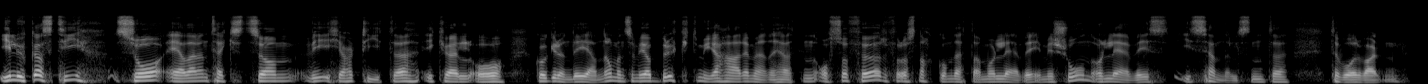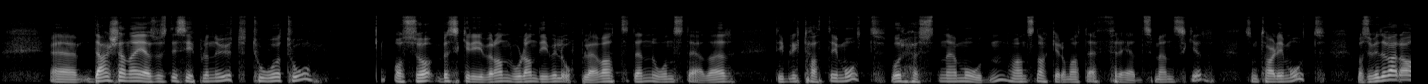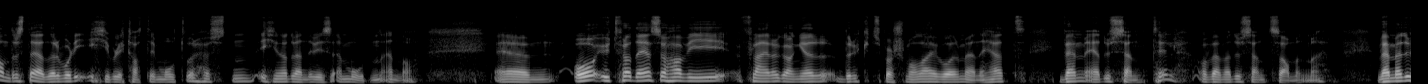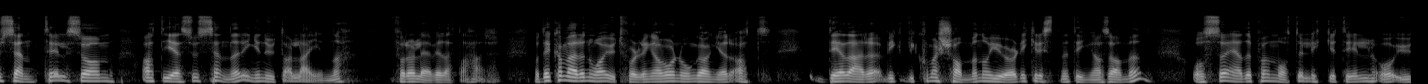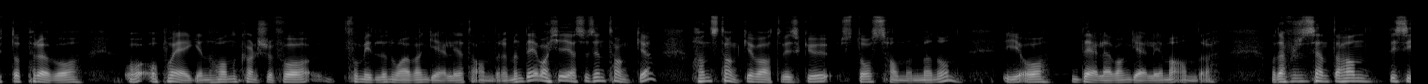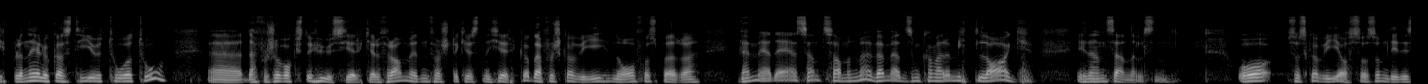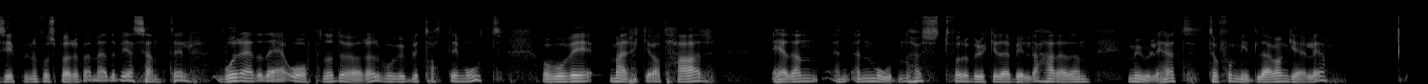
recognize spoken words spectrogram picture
I Lukas 10 så er det en tekst som vi ikke har tid til i kveld å gå grundig igjennom, men som vi har brukt mye her i menigheten også før for å snakke om dette med å leve i misjon og leve i, i sendelsen til, til vår verden. Eh, der sender Jesus disiplene ut to og to og så beskriver han hvordan de vil oppleve at det er noen steder de blir tatt imot, hvor høsten er moden. og Han snakker om at det er fredsmennesker som tar det imot. Og så vil det være andre steder hvor de ikke blir tatt imot, hvor høsten ikke nødvendigvis er moden ennå. Um, og ut fra det så har vi flere ganger brukt spørsmåla i vår menighet hvem er du sendt til, og hvem er du sendt sammen med? Hvem er du sendt til som at Jesus sender ingen ut aleine? For å leve i dette her. Og Det kan være noe av utfordringa vår noen ganger. At der, vi, vi, kommer sammen og gjør de kristne tinga sammen. Og så er det på en måte lykke til å ut og prøve å og, og, på egen hånd kanskje få formidle noe av evangeliet til andre. Men det var ikke Jesus sin tanke. Hans tanke var at vi skulle stå sammen med noen i å dele evangeliet med andre. Og Derfor så sendte han disiplene i Lukas 10 ut to og to. Eh, derfor så vokste huskirker fram i den første kristne kirke. og Derfor skal vi nå få spørre hvem er det jeg er sendt sammen med? Hvem er det som kan være mitt lag i den sendelsen? Og så skal vi også som de disiplene få spørre hvem er det vi er sendt til? Hvor er det det er åpne dører, hvor vi blir tatt imot, og hvor vi merker at her er det en, en, en moden høst, for å bruke det bildet. Her er det en mulighet til å formidle evangeliet.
